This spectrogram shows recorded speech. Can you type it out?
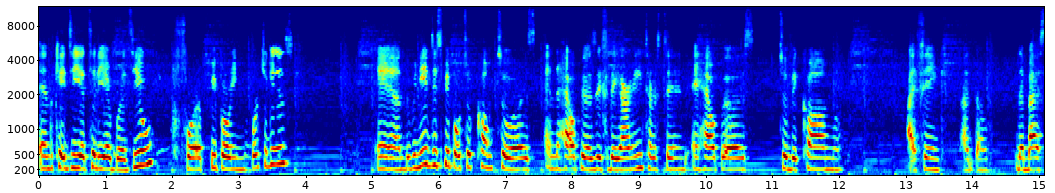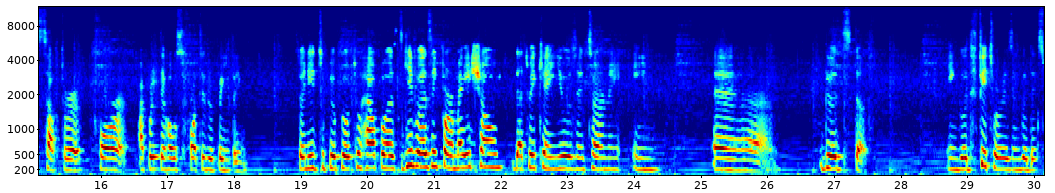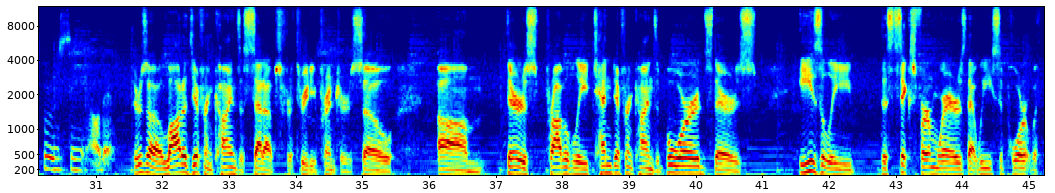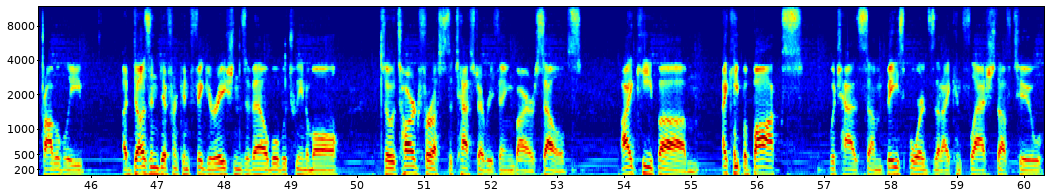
and KDE Atelier Brazil for people in Portuguese. And we need these people to come to us and help us if they are interested and help us to become, I think, I don't the best software for a printer host for 3D printing. So we need to people to help us, give us information that we can use and turn in uh, good stuff, in good features and good experience out there. There's a lot of different kinds of setups for 3D printers. So um, there's probably 10 different kinds of boards. There's easily the six firmwares that we support with probably a dozen different configurations available between them all. So it's hard for us to test everything by ourselves. I keep um, I keep a box which has some baseboards that I can flash stuff to.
